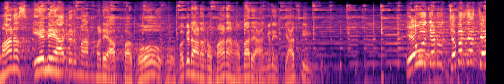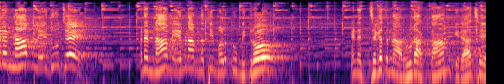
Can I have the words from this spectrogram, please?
માણસ એને આદરમાન મળે આપવા. ગો બગડાણાનો માણસ અમારે આંગણે ત્યાંથી. એવું જેનું જબરજસ્ત જેને નામ લીધું છે. અને નામ એમનામ નથી મળતું, મિત્રો. એને જગતના રૂડા કામ કર્યા છે.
